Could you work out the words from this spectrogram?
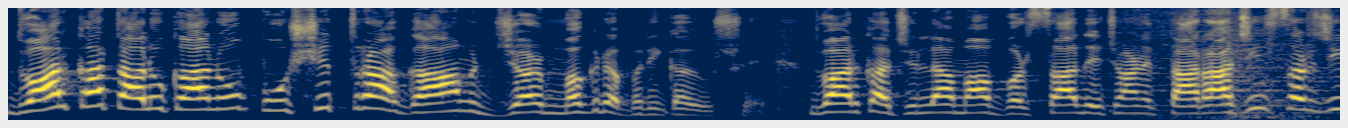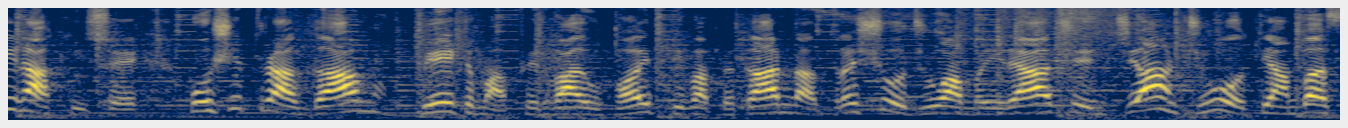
દ્વારકા તાલુકાનું પોશિત્રા ગામ જળમગ્ન બની ગયું છે. દ્વારકા જિલ્લામાં વરસાદે જાણે તારાજી સર્જી નાખી છે. પોશિત્રા ગામ ભેટમાં ફેરવાયું હોય તેવા પ્રકારના દ્રશ્યો જોવા મળી રહ્યા છે. જ્યાં જુઓ ત્યાં બસ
